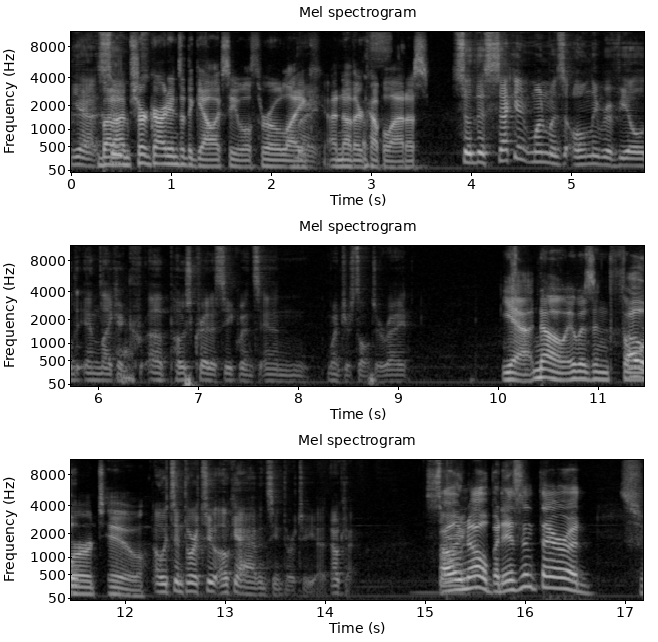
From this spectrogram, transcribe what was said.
Yeah, But so- I'm sure Guardians of the Galaxy will throw like Right. another couple at us. So the second one was only revealed in like a, a post credit sequence in Winter Soldier, right? Yeah, no, it was in Thor 2. Oh, it's in Thor two. Okay, I haven't seen Thor two yet. Okay. Sorry. Oh no, but isn't there a? Uh, I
